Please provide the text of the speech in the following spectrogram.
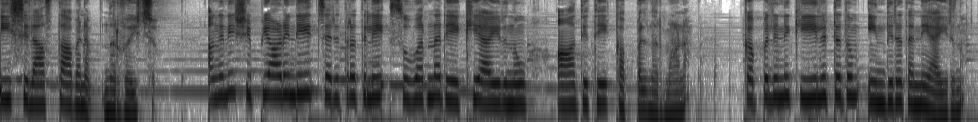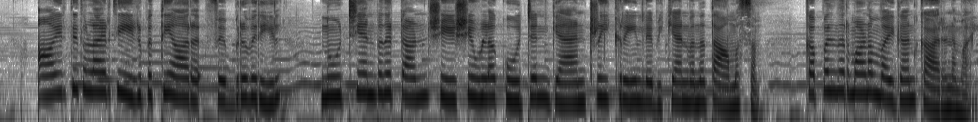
ഈ ശിലാസ്ഥാപനം നിർവഹിച്ചു. അങ്ങനെ ഷിപ്പ്യാർഡിന്റെ ചരിത്രത്തിലെ സുവർണ രേഖയായിരുന്നു ആദ്യത്തെ കപ്പൽ നിർമ്മാണം. കപ്പലിന് കീലിട്ടതും ഇന്ദിര തന്നെയായിരുന്നു. ആയിരത്തി തൊള്ളായിരത്തി എഴുപത്തി ആറ് ഫെബ്രുവരിയിൽ നൂറ്റി അൻപത് ടൺ ശേഷിയുള്ള കൂറ്റൻ ഗാൻട്രി ക്രെയിൻ ലഭിക്കാൻ വന്ന താമസം കപ്പൽ നിർമ്മാണം വൈകാൻ കാരണമായി.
